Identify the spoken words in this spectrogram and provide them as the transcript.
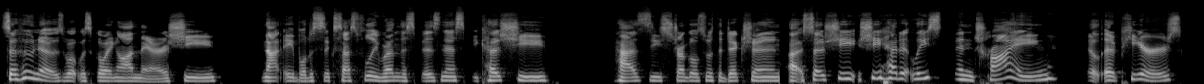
So who knows what was going on there? Is she not able to successfully run this business because she has these struggles with addiction. Uh, so she she had at least been trying, it appears,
